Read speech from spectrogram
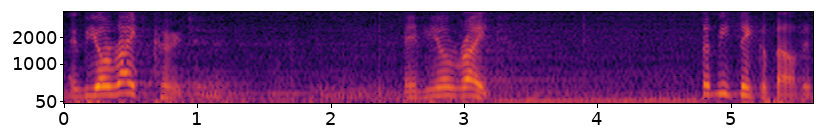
Maybe you're right, Kurt. Maybe you're right. Let me think about it.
